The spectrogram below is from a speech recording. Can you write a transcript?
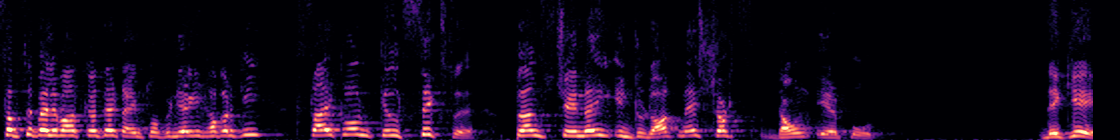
सबसे पहले बात करते हैं टाइम्स ऑफ़ इंडिया की खबर की। Cyclone kill six plunges Chennai into darkness shuts down airport देखिए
